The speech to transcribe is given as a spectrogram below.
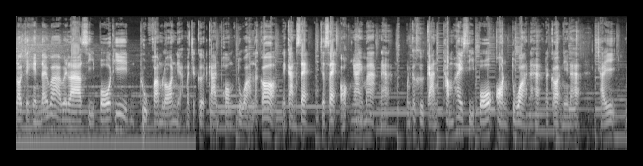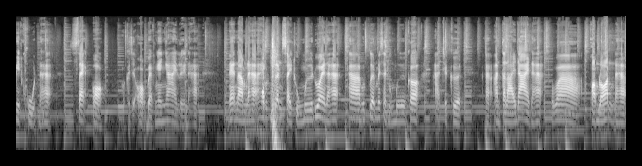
เราจะเห็นได้ว่าเวลาสีโป๊ที่ ถูกความร้อนเนี่ยมันจะเกิดการพองตัว แล้วก็ในการแซะจะแซะออกง่ายมากนะฮะมันก็คือการทำให้สีโป๊อ่อนตัวนะฮะแล้วก็นี่นะฮะใช้มีดขูดนะฮะแซะออกมันก็จะออกแบบง่าย ๆเลยนะฮะแนะนำนะฮะให้เพื่อนๆใส่ถุงมือด้วยนะฮะถ้าเพื่อนๆไม่ใส่ถุงมือก็อาจจะเกิดอันตรายได้นะฮะเพราะว่าความร้อนนะฮะ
